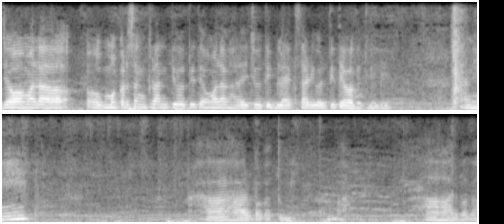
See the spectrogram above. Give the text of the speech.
जेव्हा मला मकर संक्रांती होती तेव्हा मला घालायची होती ब्लॅक साडीवरती तेव्हा घेतलेली आहे. आणि हा हार बघा तुम्ही. हा हार बघा.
